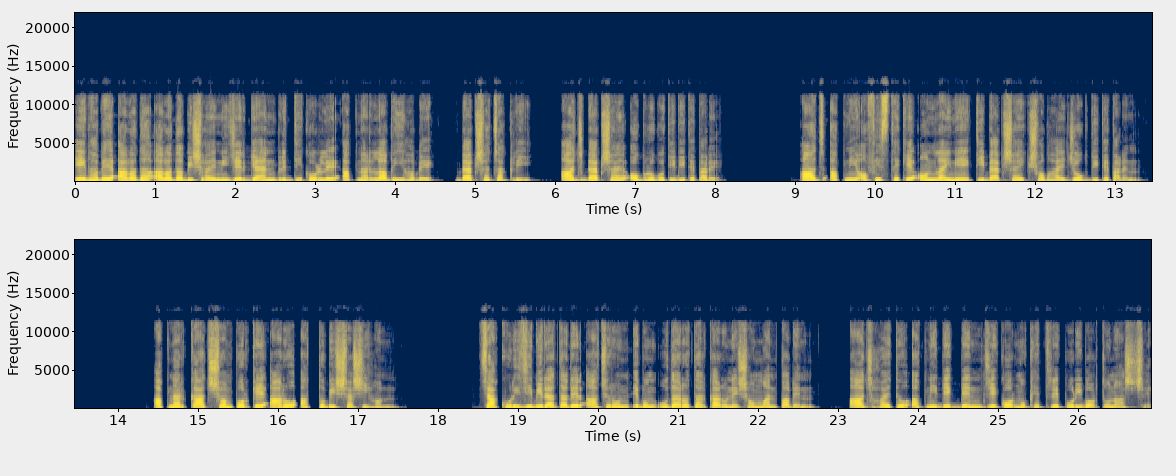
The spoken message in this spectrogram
এভাবে আলাদা আলাদা বিষয়ে নিজের জ্ঞান বৃদ্ধি করলে আপনার লাভই হবে, ব্যবসা চাকরি, আজ ব্যবসায় অগ্রগতি দিতে পারে। আজ আপনি অফিস থেকে অনলাইনে একটি ব্যবসায়িক সভায় যোগ দিতে পারেন। আপনার কাজ সম্পর্কে আরও আত্মবিশ্বাসী হন। চাকুরিজীবীরা তাদের আচরণ এবং উদারতার কারণে সম্মান পাবেন। আজ হয়তো আপনি দেখবেন যে কর্মক্ষেত্রে পরিবর্তন আসছে।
